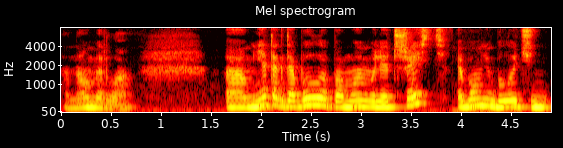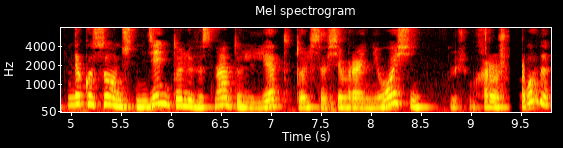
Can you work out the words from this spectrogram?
Она умерла. А мне тогда было, по-моему, лет шесть. Я помню, был очень такой солнечный день, то ли весна, то ли лето, то ли совсем ранняя осень. В общем, хорошая погода.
